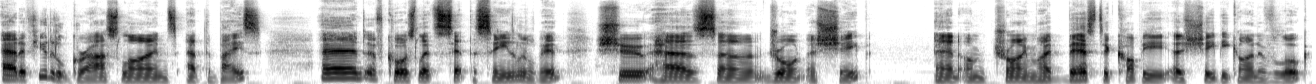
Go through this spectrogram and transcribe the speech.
add a few little grass lines at the base. And of course, let's set the scene a little bit. Shoo has um, drawn a sheep, and I'm trying my best to copy a sheepy kind of look.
